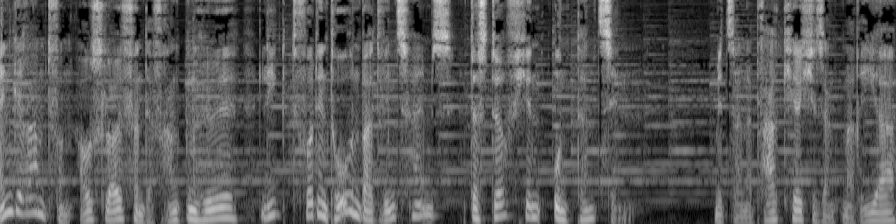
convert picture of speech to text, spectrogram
Eingerahmt von Ausläufern der Frankenhöhe liegt vor den Toren Bad Windsheims das Dörfchen Unternzinn. Mit seiner Pfarrkirche St. Maria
